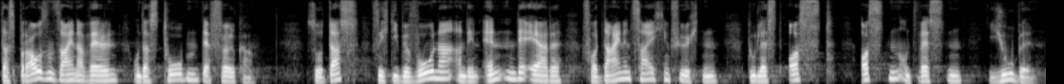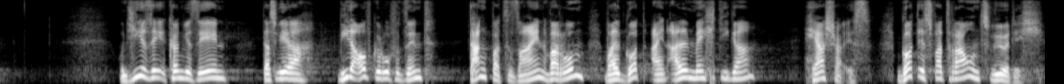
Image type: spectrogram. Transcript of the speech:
das Brausen seiner Wellen und das Toben der Völker, so dass sich die Bewohner an den Enden der Erde vor deinen Zeichen fürchten. Du lässt Ost, Osten und Westen jubeln. Und hier können wir sehen, dass wir wieder aufgerufen sind, dankbar zu sein. Warum? Weil Gott ein allmächtiger Herrscher ist. Gott ist vertrauenswürdig.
